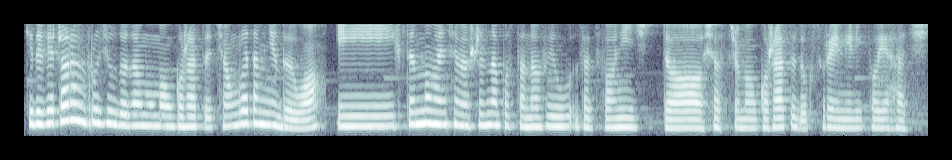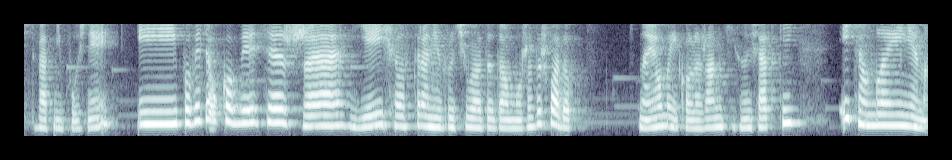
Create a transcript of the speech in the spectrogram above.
Kiedy wieczorem wrócił do domu Małgorzaty, ciągle tam nie było i w tym momencie mężczyzna postanowił zadzwonić do siostry Małgorzaty, do której mieli pojechać dwa dni później. I powiedział kobiecie, że jej siostra nie wróciła do domu, że wyszła do znajomej koleżanki, sąsiadki i ciągle jej nie ma.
